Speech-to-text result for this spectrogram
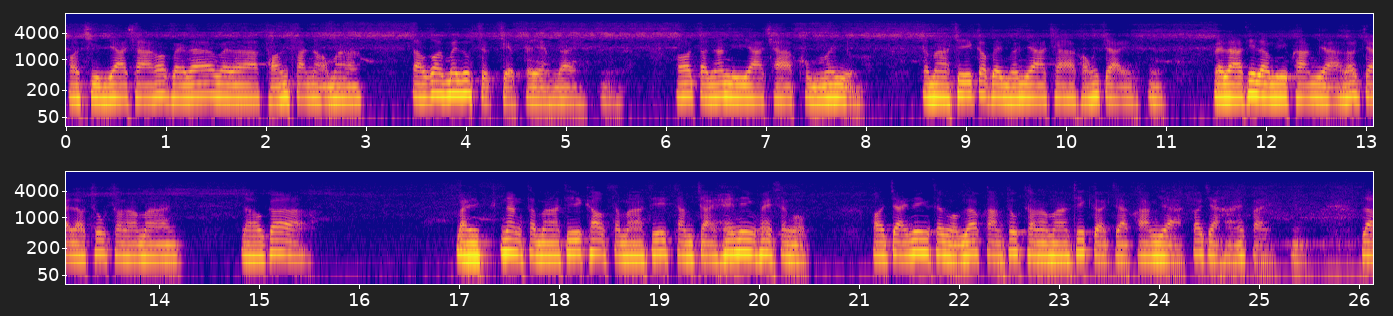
พอฉีดยาชาเข้าไปแล้ว เวลาถอนฟันออกมา เราก็ไม่รู้สึกเจ็บแต่อย่างใดเพราะตอนนั้นมียาชาคุมไว้อยู่ สมาธิก็เป็นเหมือนยาชาของใจ เวลาที่เรามีความอยากแล้วใจเราทุกข์ทรมาน เราก็ ไปนั่งสมาธิเข้าสมาธิทำใจให้นิ่งให้สงบ พอใจนิ่งสงบแล้วความทุกข์ทรมานที่เกิดจากความอยากก็จะหายไป เรา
